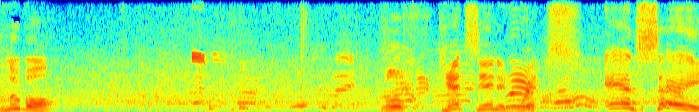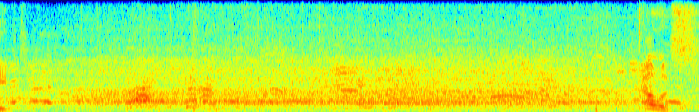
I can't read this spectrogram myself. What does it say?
Blue ball. Wolf gets in and rips. And saved. Ellis.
